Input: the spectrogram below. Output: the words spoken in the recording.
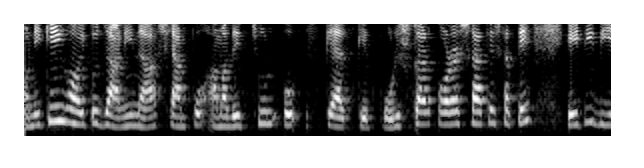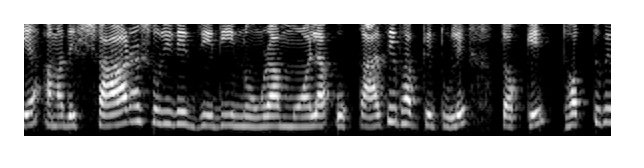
অনেকেই হয়তো জানি না, শ্যাম্পু আমাদের চুল ও স্ক্যাল্পকে পরিষ্কার করার সাথে সাথে এটি দিয়ে আমাদের সারা শরীরে জেদি, নোংরা, ময়লা ও কাজে ভাবকে তুলে ত্বককে ধপধপে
